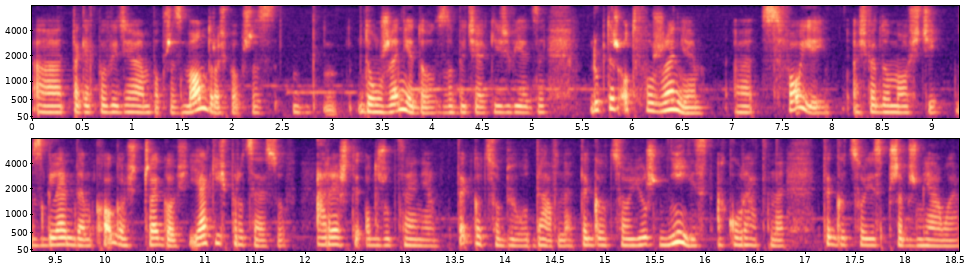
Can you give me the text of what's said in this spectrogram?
A, tak jak powiedziałam, poprzez mądrość, poprzez dążenie do zdobycia jakiejś wiedzy, lub też otworzenie e, swojej świadomości względem kogoś, czegoś, jakichś procesów, a reszty odrzucenia tego, co było dawne, tego, co już nie jest akuratne, tego, co jest przebrzmiałe.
